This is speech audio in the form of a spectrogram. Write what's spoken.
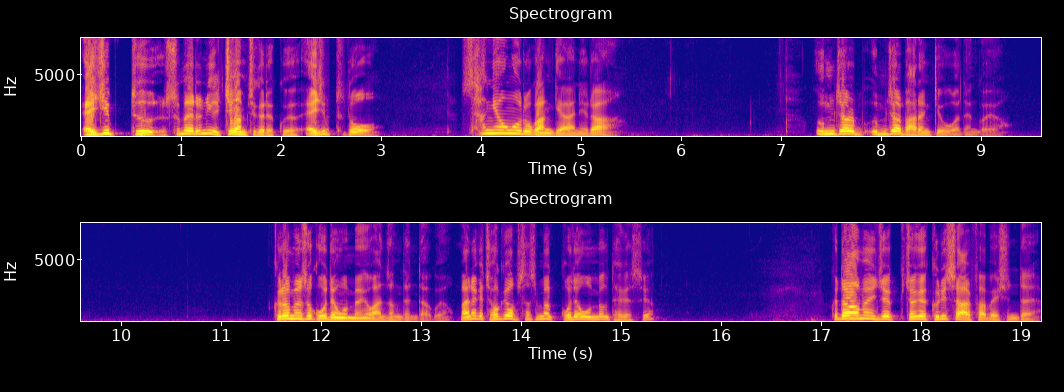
에집트 수메르는 일찌감치 그랬고요. 에집트도 상형으로 간 게 아니라 음절 음절 발음 교우가 된 거예요. 그러면서 고대 문명이 완성된다고요. 만약에 저게 없었으면 고대 문명 되겠어요? 그 다음에 이제 저게 그리스 알파벳인데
